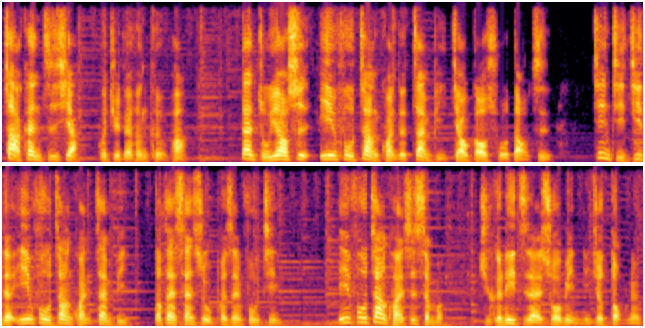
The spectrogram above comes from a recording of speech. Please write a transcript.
乍看之下会觉得很可怕，但主要是应付账款的占比较高所导致。近几季的应付账款占比都在三十五 percent 附近。应付账款是什么？举个例子来说明，你就懂了。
